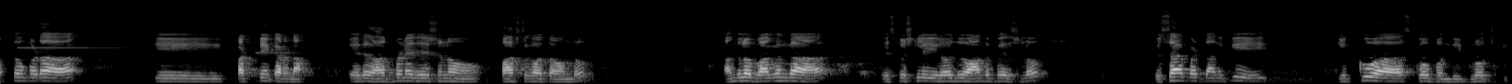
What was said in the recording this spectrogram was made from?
మొత్తం కూడా ఈ పట్టణీకరణ ఏదైతే అర్బనైజేషను ఫాస్ట్గా అవుతూ ఉందో అందులో భాగంగా ఎస్పెషల్లీ ఈరోజు ఆంధ్రప్రదేశ్లో విశాఖపట్నానికి ఎక్కువ స్కోప్ ఉంది గ్రోత్కి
